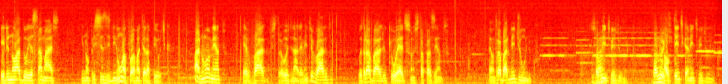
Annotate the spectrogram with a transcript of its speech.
ele não adoeça mais e não precise de nenhuma forma terapêutica. Mas no momento é válido, extraordinariamente válido, o trabalho que o Edson está fazendo. É um trabalho mediúnico. Somente mediúnico. Autenticamente mediúnico.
